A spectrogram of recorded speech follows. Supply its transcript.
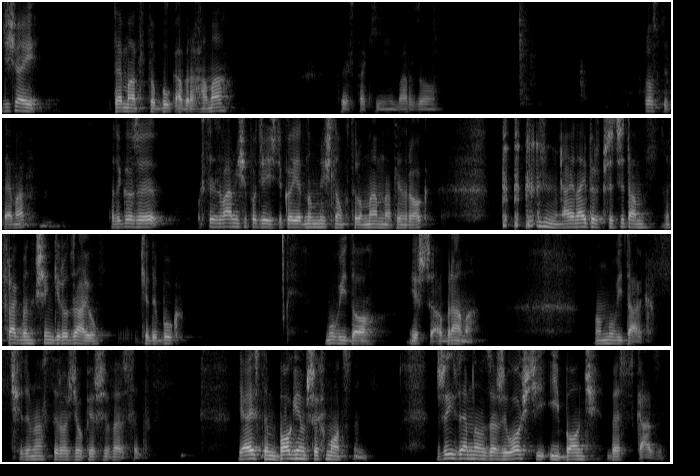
Dzisiaj temat to Bóg Abrahama. To jest taki bardzo prosty temat, dlatego że chcę z Wami się podzielić tylko jedną myślą, którą mam na ten rok. Ale najpierw przeczytam fragment Księgi Rodzaju, kiedy Bóg mówi do jeszcze Abrama. On mówi tak, 17 rozdział, pierwszy werset. Ja jestem Bogiem Wszechmocnym. Żyj ze mną w zażyłości i bądź bez skazy.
